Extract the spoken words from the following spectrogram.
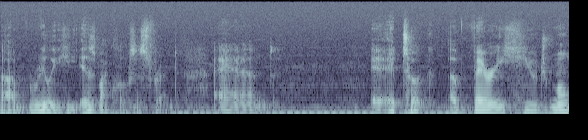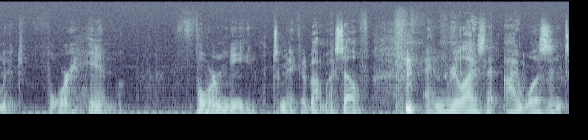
Um, really, he is my closest friend, and it, it took a very huge moment for him, for me, to make it about myself, and realize that I wasn't.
